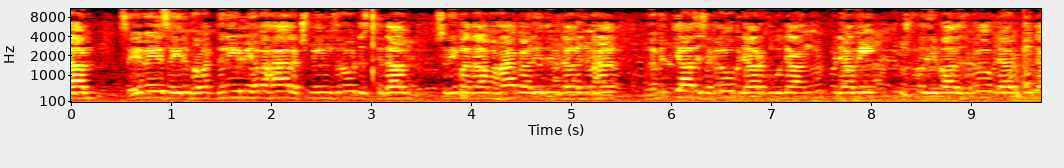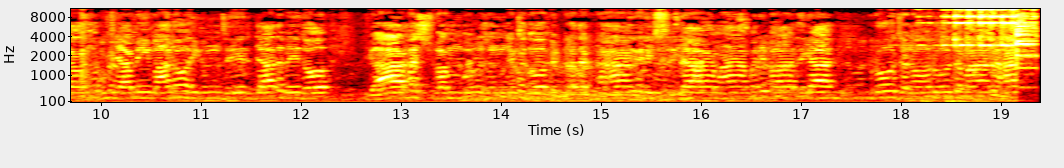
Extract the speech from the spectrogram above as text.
सभाम् सेवे सैरभवर्धनी मिह महालक्ष्मी सैरभमर्धनीमिह महालक्ष्मीम् सरोजस्थिताम् श्रीमता महाकालीदेवताय नमः। नमित्यादि सकलोपचारपूजान्नुर्पजामि पुष्पदीपादि सकलोपचारपूजान्नुर्पजामि मानोहिकम् सेर्जातवेदो यामश्वम् पुरुषम् जगतो बिभ्रदग्नागनिश्रिया मा परिपादया रोचनो रोचमानः।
